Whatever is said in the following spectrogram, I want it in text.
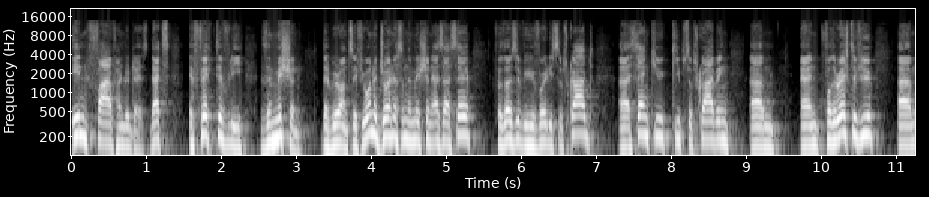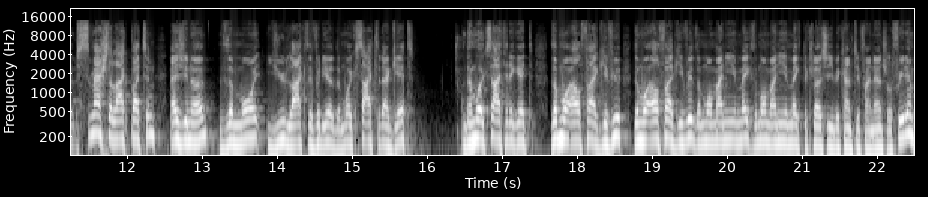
in 500 days. That's effectively the mission that we're on. So if you want to join us on the mission, as I say, for those of you who've already subscribed, uh, thank you. Keep subscribing. Um, and for the rest of you, um, smash the like button. As you know, the more you like the video, the more excited I get the more excited I get, the more alpha I give you. The more alpha I give you, the more money you make. The more money you make, the closer you become to financial freedom.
